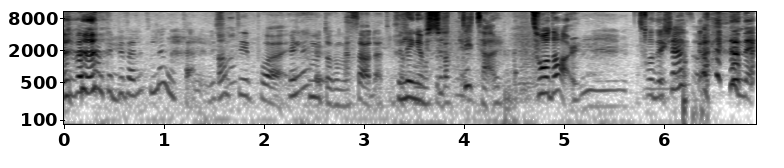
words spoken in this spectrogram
Det verkar inte bli väldigt lugnt här nu. Vi sitter ju på, jag kommer inte ihåg om jag sa det. Hur länge har vi suttit här? Två dagar? Två Det känns så. nej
